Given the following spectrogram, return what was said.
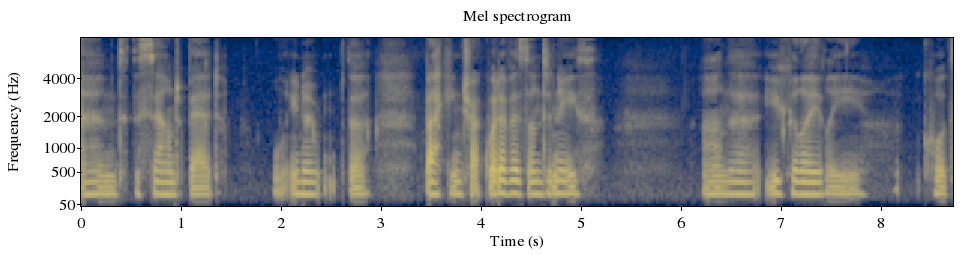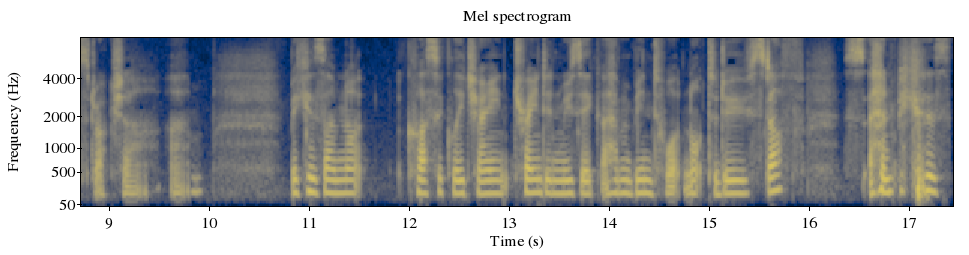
and the sound bed you know, the backing track, whatever's underneath, and the ukulele chord structure. Um, because I'm not classically trained trained in music, I haven't been taught not to do stuff, and because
